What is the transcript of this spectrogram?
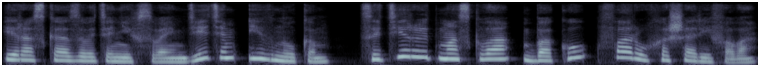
и рассказывать о них своим детям и внукам, цитирует Москва Баку Фаруха Шарифова.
